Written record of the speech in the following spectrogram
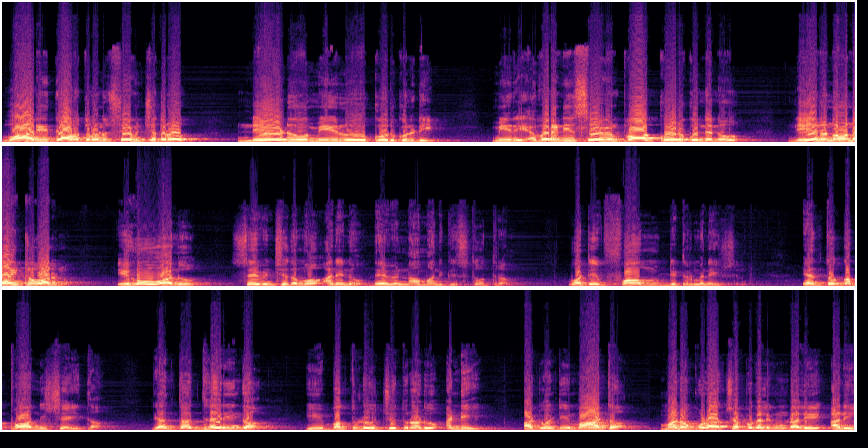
వారి దేవతలను సేవించెదరో? నేడు మీరు కోరుకొనిడి. మీరు ఎవరిని సేవింప కోరుకున్నను నేనును నా ఇంటి వారును. యెహోవాను సేవించదమో అనేను. దేవుని నామానికి స్తోత్రం. వాట్ ఏ ఫామ్ డిటర్మినేషన్ ఎంత గొప్ప నిశ్చయిత. ఎంత ధైర్యంగా ఈ భక్తుడు చెతునాడు అండి అటువంటి మాట మనం కూడా చెప్పగలిగి ఉండాలి అని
